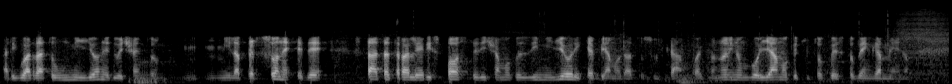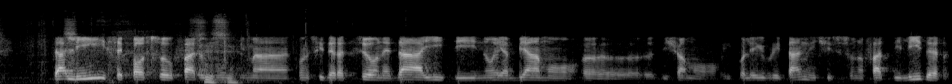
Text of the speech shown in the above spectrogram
ha riguardato 1 milione e 200 mila persone ed è stata tra le risposte diciamo così, migliori che abbiamo dato sul campo. Ecco, noi non vogliamo che tutto questo venga meno. Da lì, se posso fare sì, un'ultima sì. considerazione, da Haiti noi abbiamo, eh, diciamo, i colleghi britannici si sono fatti leader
